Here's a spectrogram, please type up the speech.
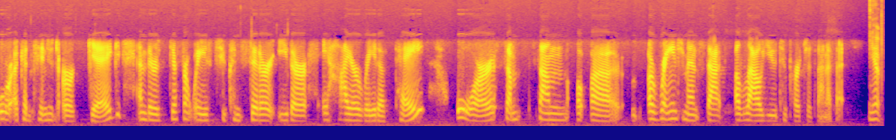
or a contingent or gig. And there's different ways to consider either a higher rate of pay or some some uh, arrangements that allow you to purchase benefits. Yep.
